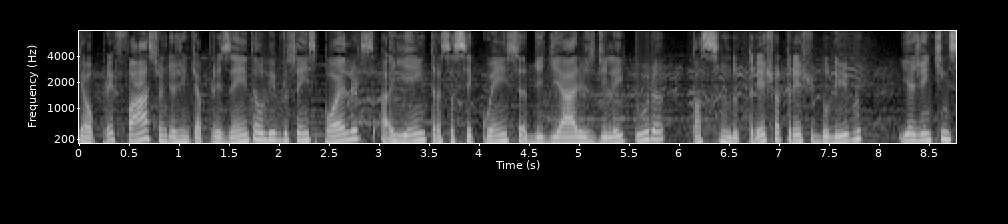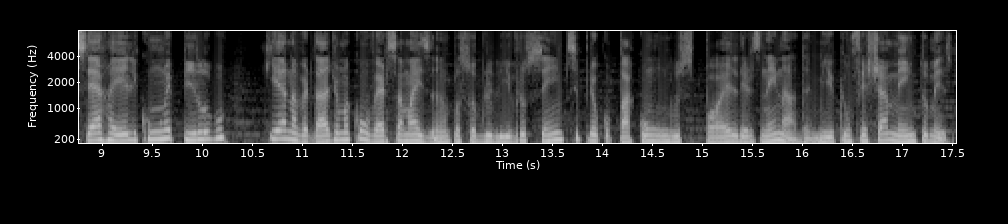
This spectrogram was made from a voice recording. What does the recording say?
que é o prefácio, onde a gente apresenta o livro sem spoilers, aí entra essa sequência de diários de leitura, passando trecho a trecho do livro, e a gente encerra ele com um epílogo, que é, na verdade, uma conversa mais ampla sobre o livro, sem se preocupar com os spoilers nem nada. É meio que um fechamento mesmo.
